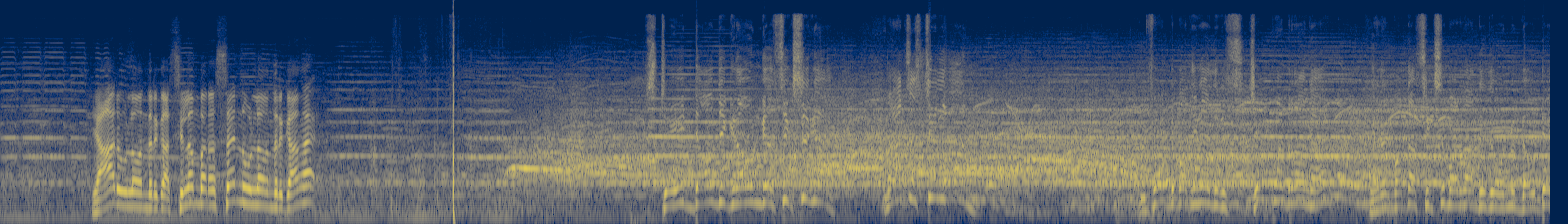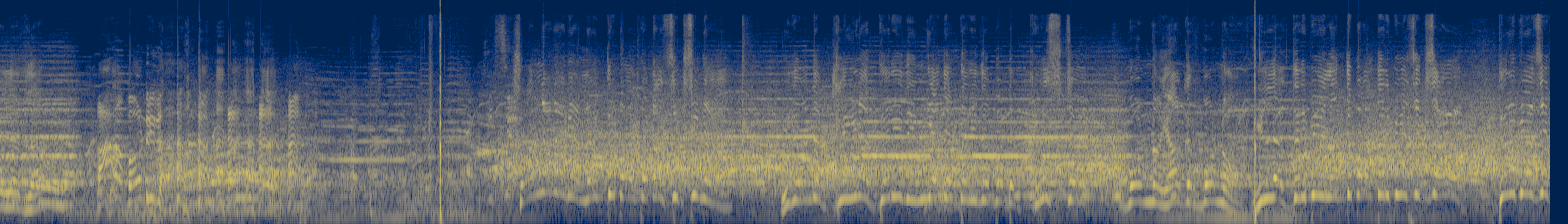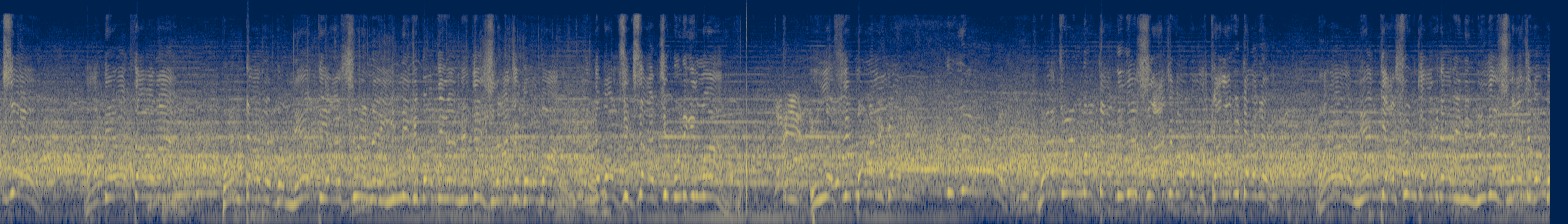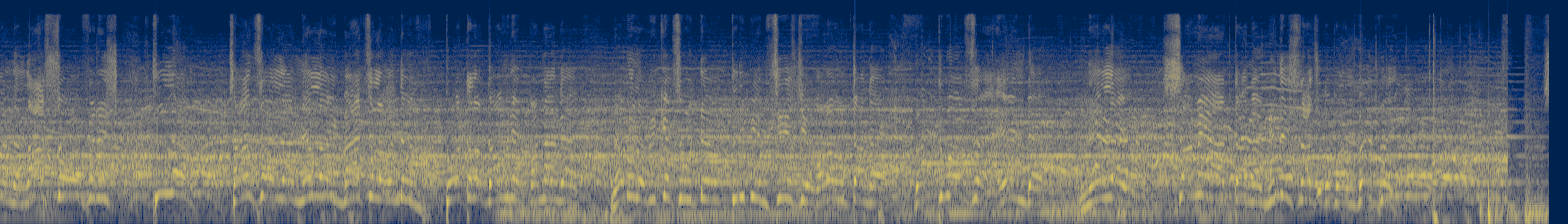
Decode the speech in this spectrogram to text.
யார் உள்ள வந்திருக்கா? சிலம்பரசன் உள்ள வந்திருக்காங்க. ஸ்ட்ரெயிட் டவுன் தி கிரவுண்ட் சிக்ஸுங்க மேட்ச் ஸ்டில் ஆன் இஃபெக்ட் பார்த்தீங்கன்னா இதுக்கு பார்த்தா சிக்ஸ் மாதிரி தான் இது ஒன்றும் டவுட்டே இல்லை இதுல. பவுண்டரி தான். இது வந்து கிளீனா தெரியுது. இங்க இருந்து தெரியுது பட் கிறிஸ்ட் போடணும். யார்கர் போடணும்? இல்ல திருப்பி லெஃப்ட் பால் திருப்பி சிக்ஸ் திருப்பி சிக்ஸ் அதே தவிர பண்ணிட்டாரு இப்ப நேத்தி அஸ்வின் இன்னைக்கு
